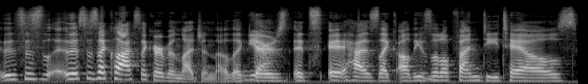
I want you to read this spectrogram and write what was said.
this is this is a classic urban legend though. Like Yeah. there's it's it has like all these little fun details.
